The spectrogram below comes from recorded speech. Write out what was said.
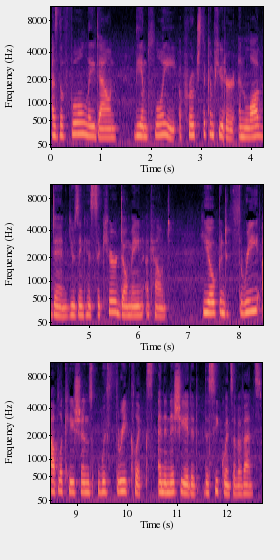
As the fool lay down, the employee approached the computer and logged in using his secure domain account. He opened three applications with three clicks and initiated the sequence of events.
